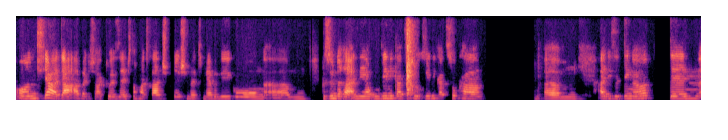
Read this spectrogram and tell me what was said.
Und ja, da arbeite ich aktuell selbst nochmal dran, sprich mit mehr Bewegung, ähm, gesündere Ernährung, weniger, weniger Zucker ähm, all diese Dinge. Denn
